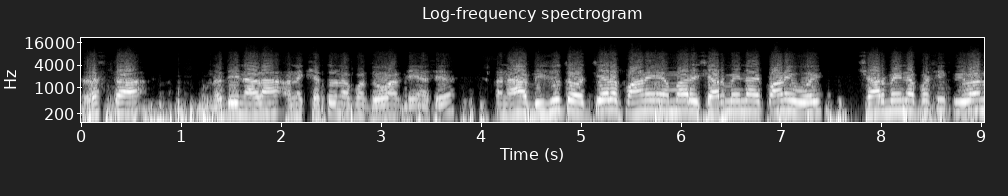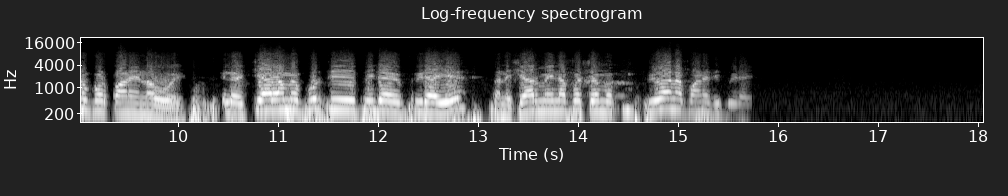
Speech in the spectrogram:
રસ્તા, નદી, નાળા અને ખેતરોના પણ ધોવાણ થયા છે. અને આ બીજું તો અત્યારે પાણી અમારે ચાર મહિના પાણી હોય. ચાર મહિના પછી પીવાનું પણ પાણી ન હોય. એટલે અત્યારે અમે પૂરથી પીડાઈએ અને ચાર મહિના પછી અમે પીવાના પાણીથી પીડાઈએ.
